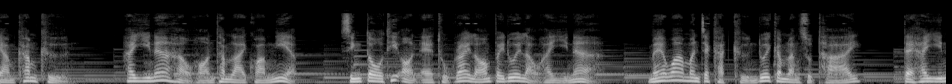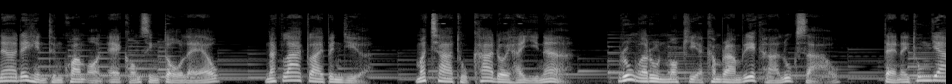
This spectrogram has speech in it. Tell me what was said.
ยามค่ำคืนไฮยีน่าเห่าหอนทำลายความเงียบ สิงโตที่อ่อนแอถูกไล่ล้อมไปด้วยเหล่าไฮยีน่าแม้ว่ามันจะขัดขืนด้วยกำลังสุดท้าย แต่ไฮยีน่าได้เห็นถึงความอ่อนแอของสิงโตแล้ว นักล่ากลายเป็นเหยื่อ มัชชาถูกฆ่าโดยไฮยีน่ารุ่งอรุณมอคีอคำรามเรียกหาลูกสาว แต่ในทุ่งหญ้า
